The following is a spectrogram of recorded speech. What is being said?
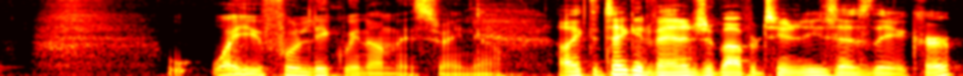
Why are you full liquid on this right now? I like to take advantage of opportunities as they occur.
